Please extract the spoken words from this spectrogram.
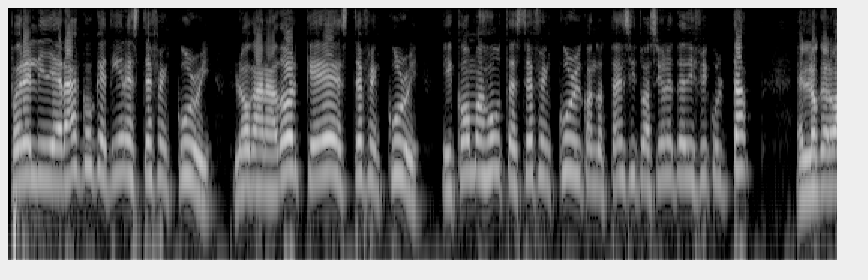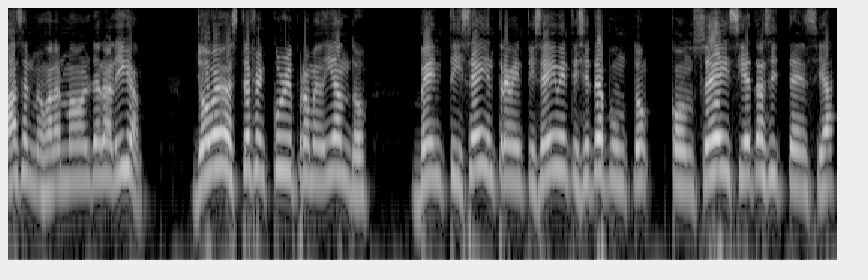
Pero el liderazgo que tiene Stephen Curry, lo ganador que es Stephen Curry y cómo ajusta Stephen Curry cuando está en situaciones de dificultad, es lo que lo hace el mejor armador de la liga. Yo veo a Stephen Curry promediando 26, entre 26 y 27 puntos, con 6, 7 asistencias,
